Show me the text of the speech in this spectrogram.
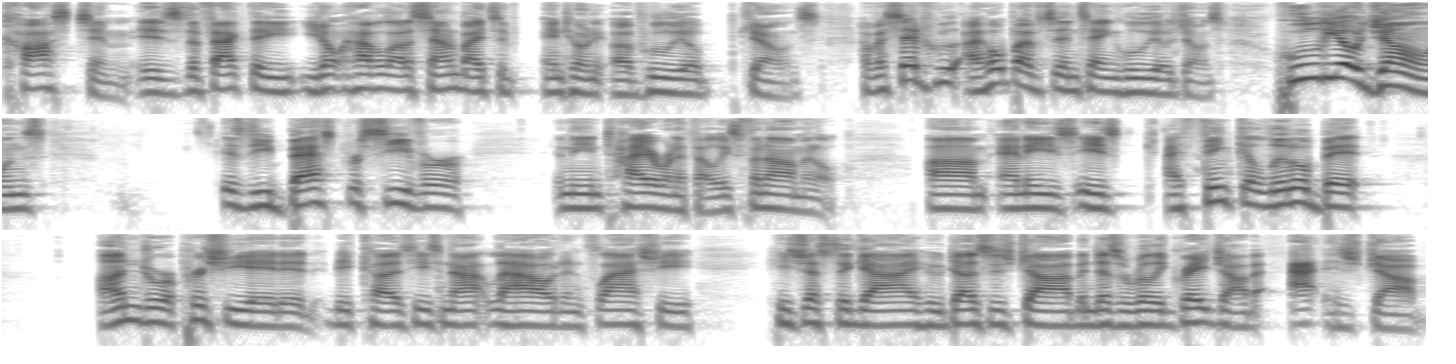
costs him is the fact that he, you don't have a lot of sound bites of Antonio of Julio Jones. Have I said? Who? I hope I've been saying Julio Jones. Julio Jones is the best receiver in the entire NFL. He's phenomenal, um, and he's he's I think a little bit underappreciated because he's not loud and flashy. He's just a guy who does his job and does a really great job at his job.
